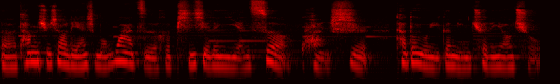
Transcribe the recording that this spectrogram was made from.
呃，他们学校连什么袜子和皮鞋的颜色、款式，它都有一个明确的要求。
